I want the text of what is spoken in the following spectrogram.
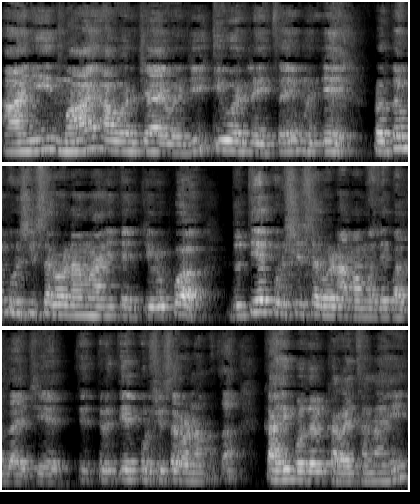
आणि माय आवरच्या ऐवजी इवर लिहायचंय. म्हणजे प्रथम पुरुषी सर्वनाम आणि त्यांची रूप द्वितीय पुरुषी सर्वनामामध्ये बदलायची आहेत. तृतीय पुरुषी सर्वनामाचा काही बदल करायचा नाही.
